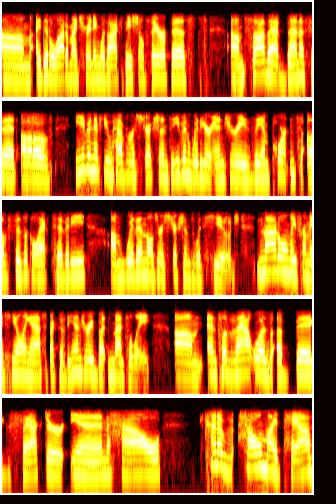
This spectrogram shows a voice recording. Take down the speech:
Um, I did a lot of my training with occupational therapists um, saw that benefit of even if you have restrictions, even with your injuries, the importance of physical activity um, within those restrictions was huge, not only from a healing aspect of the injury, but mentally. Um, and so that was a big factor in how kind of how my path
